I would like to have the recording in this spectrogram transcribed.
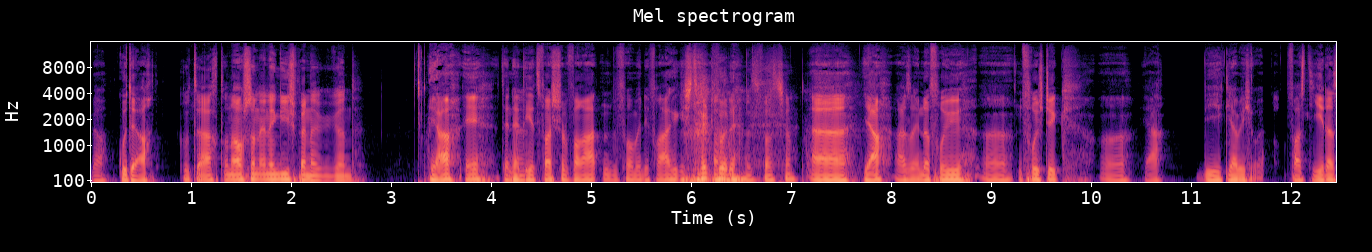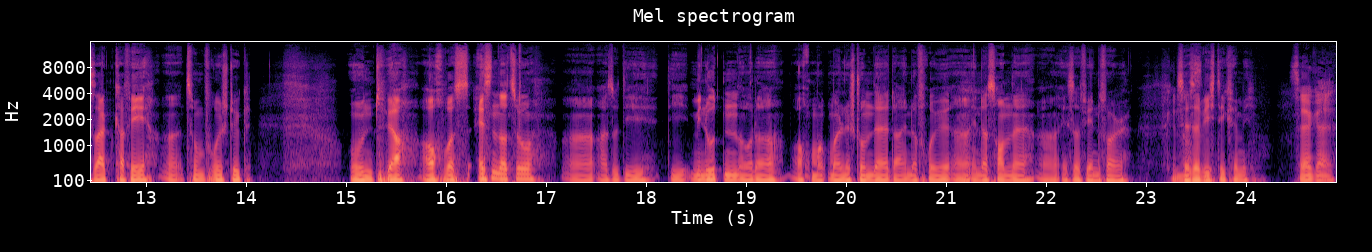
ja, gute acht. Gute acht. Und auch schon Energiespender gegönnt. Ja, eh, den hätte ich jetzt fast schon verraten, bevor mir die Frage gestellt wurde. das passt schon. Äh, ja, also in der Früh äh, ein Frühstück, äh, ja, wie glaube ich fast jeder sagt, Kaffee äh, zum Frühstück. Und ja, auch was essen dazu. Äh, also die, die Minuten oder auch manchmal eine Stunde da in der Früh äh, in der Sonne ist auf jeden Fall Genossen. sehr, sehr wichtig für mich. Sehr geil.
